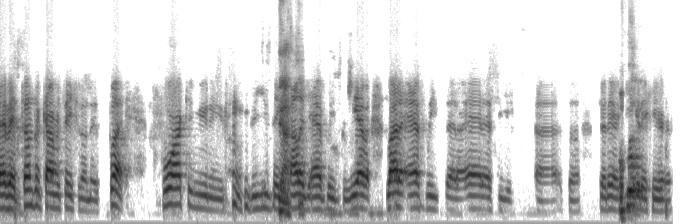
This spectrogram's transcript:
have had tons of conversation on this, but for our community, do you think yeah. college athletes? We have a lot of athletes that are at SCH, uh, so so they're well, eager to hear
